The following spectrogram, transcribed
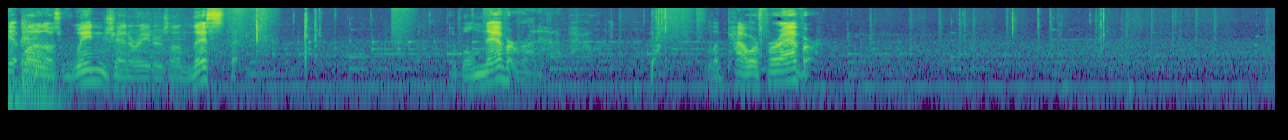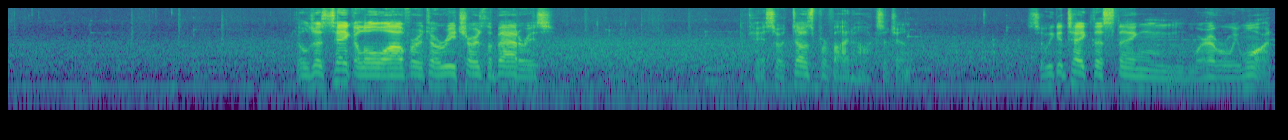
Get one of those wind generators on this thing. It will never run out of power. We'll have power forever. It'll just take a little while for it to recharge the batteries. Okay, so it does provide oxygen. So we could take this thing wherever we want.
